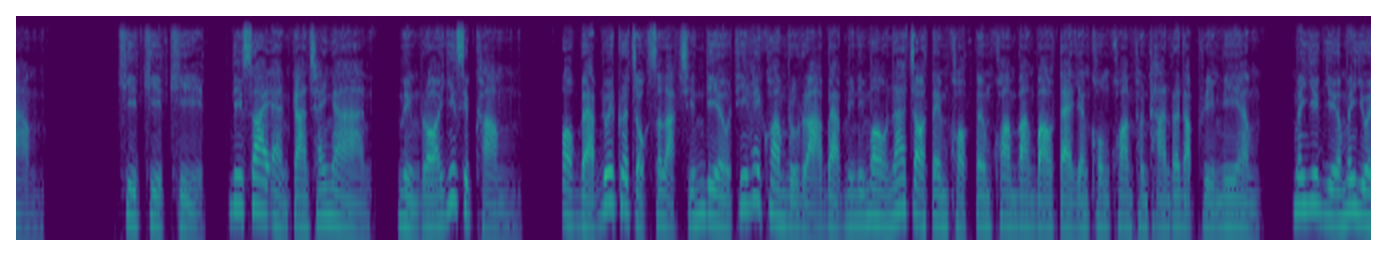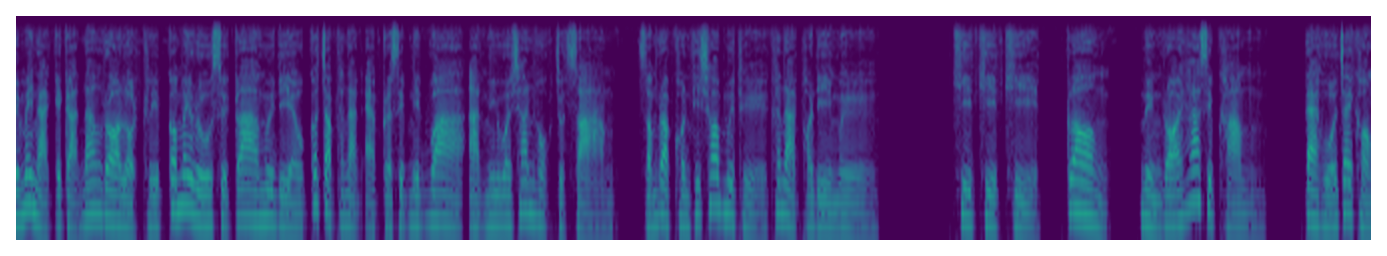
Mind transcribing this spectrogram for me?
าม ขีดขีดขีดดีไซน์แอนการใช้งาน 120 คำ ออกแบบด้วยกระจกสลักชิ้นเดียวที่ให้ความหรูหราแบบมินิมอลหน้าจอเต็มขอบเติมความบางเบาแต่ยังคงความทนทานระดับพรีเมียม ไม่ยืดเยื้อไม่ย้วยไม่หนักเกะกะนั่งรอโหลดคลิปก็ไม่รู้สึกกล้ามือเดียวก็จับถนัดแอบกระซิบนิดว่าอาจมีเวอร์ชั่น 6.3 สำหรับคนที่ชอบมือถือขนาดพอดีมือ ขีดขีดขีด กล้อง 150 คำแต่หัวใจของ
